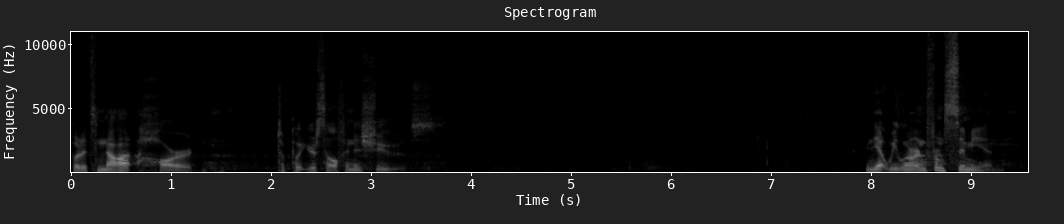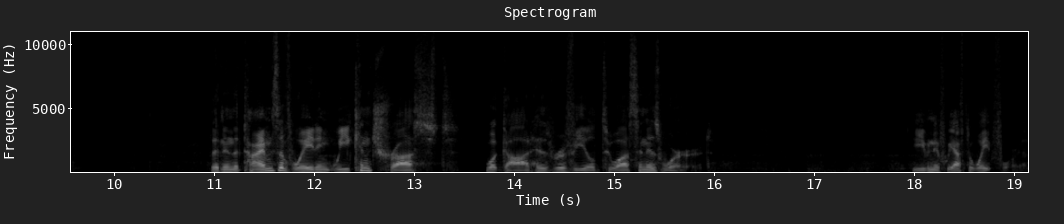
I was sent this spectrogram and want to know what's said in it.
but it's not hard to put yourself in his shoes. And yet, we learn from Simeon that in the times of waiting, we can trust what God has revealed to us in his word, even if we have to wait for it.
